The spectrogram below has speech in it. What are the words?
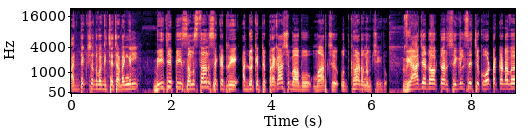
അധ്യക്ഷത വഹിച്ച ചടങ്ങിൽ ബി ജെ പി സംസ്ഥാന secretary advocate Prakash Babu march ഉദ്ഘാടനം ചെയ്തു. വ്യാജ ഡോക്ടർ ചികിത്സിച്ച് കോട്ടക്കടവ്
